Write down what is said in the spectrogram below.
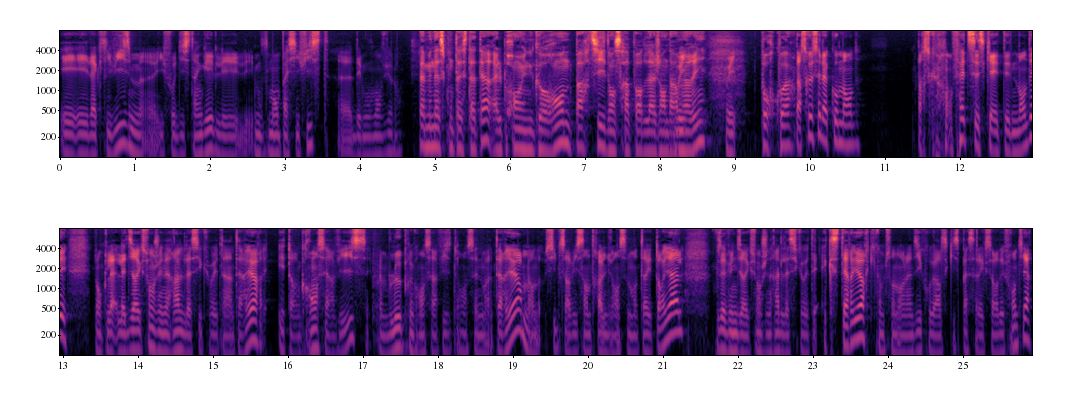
et, l'activisme, il faut distinguer les, mouvements pacifistes des mouvements violents. La menace contestataire, elle prend une grande partie dans ce rapport de la gendarmerie. oui. Pourquoi? Parce que c'est la commande. Parce qu'en fait, c'est ce qui a été demandé. Donc, la, Direction générale de la sécurité intérieure est un grand service, même le plus grand service de renseignement intérieur, mais on a aussi le service central du renseignement territorial. Vous avez une Direction générale de la sécurité extérieure qui, comme son nom l'indique, regarde ce qui se passe à l'extérieur des frontières.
